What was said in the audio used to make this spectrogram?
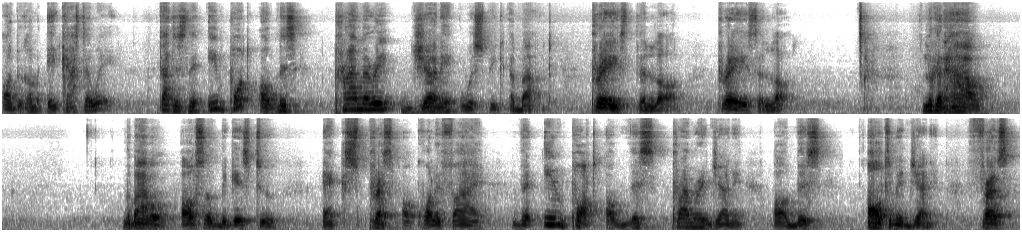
or become a castaway. That is the import of this primary journey we speak about. Praise the Lord. Praise the Lord. Look at how the Bible also begins to express or qualify the import of this primary journey or this ultimate journey. First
